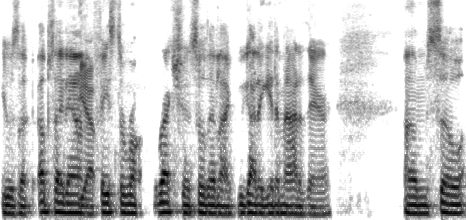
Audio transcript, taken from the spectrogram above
he was like upside down Yeah. faced the wrong direction. So they're like we got to get him out of there. Um, so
